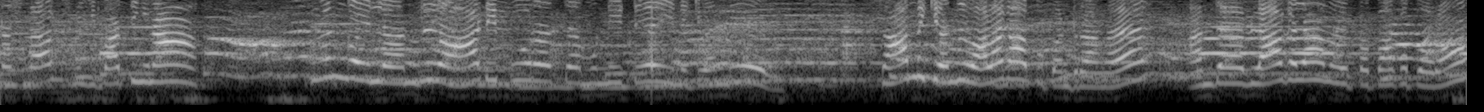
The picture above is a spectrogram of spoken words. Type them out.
வர ஸ்நாக்ஸ் இன்னைக்கு பார்த்தீங்கன்னா சிவன் கோயிலில் வந்து ஆடி பூரத்தை முன்னிட்டு இன்னைக்கு வந்து சாமிக்கு வந்து வளகாப்பு பண்ணுறாங்க அந்த விலாகை தான் நம்ம இப்போ பார்க்க போகிறோம்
